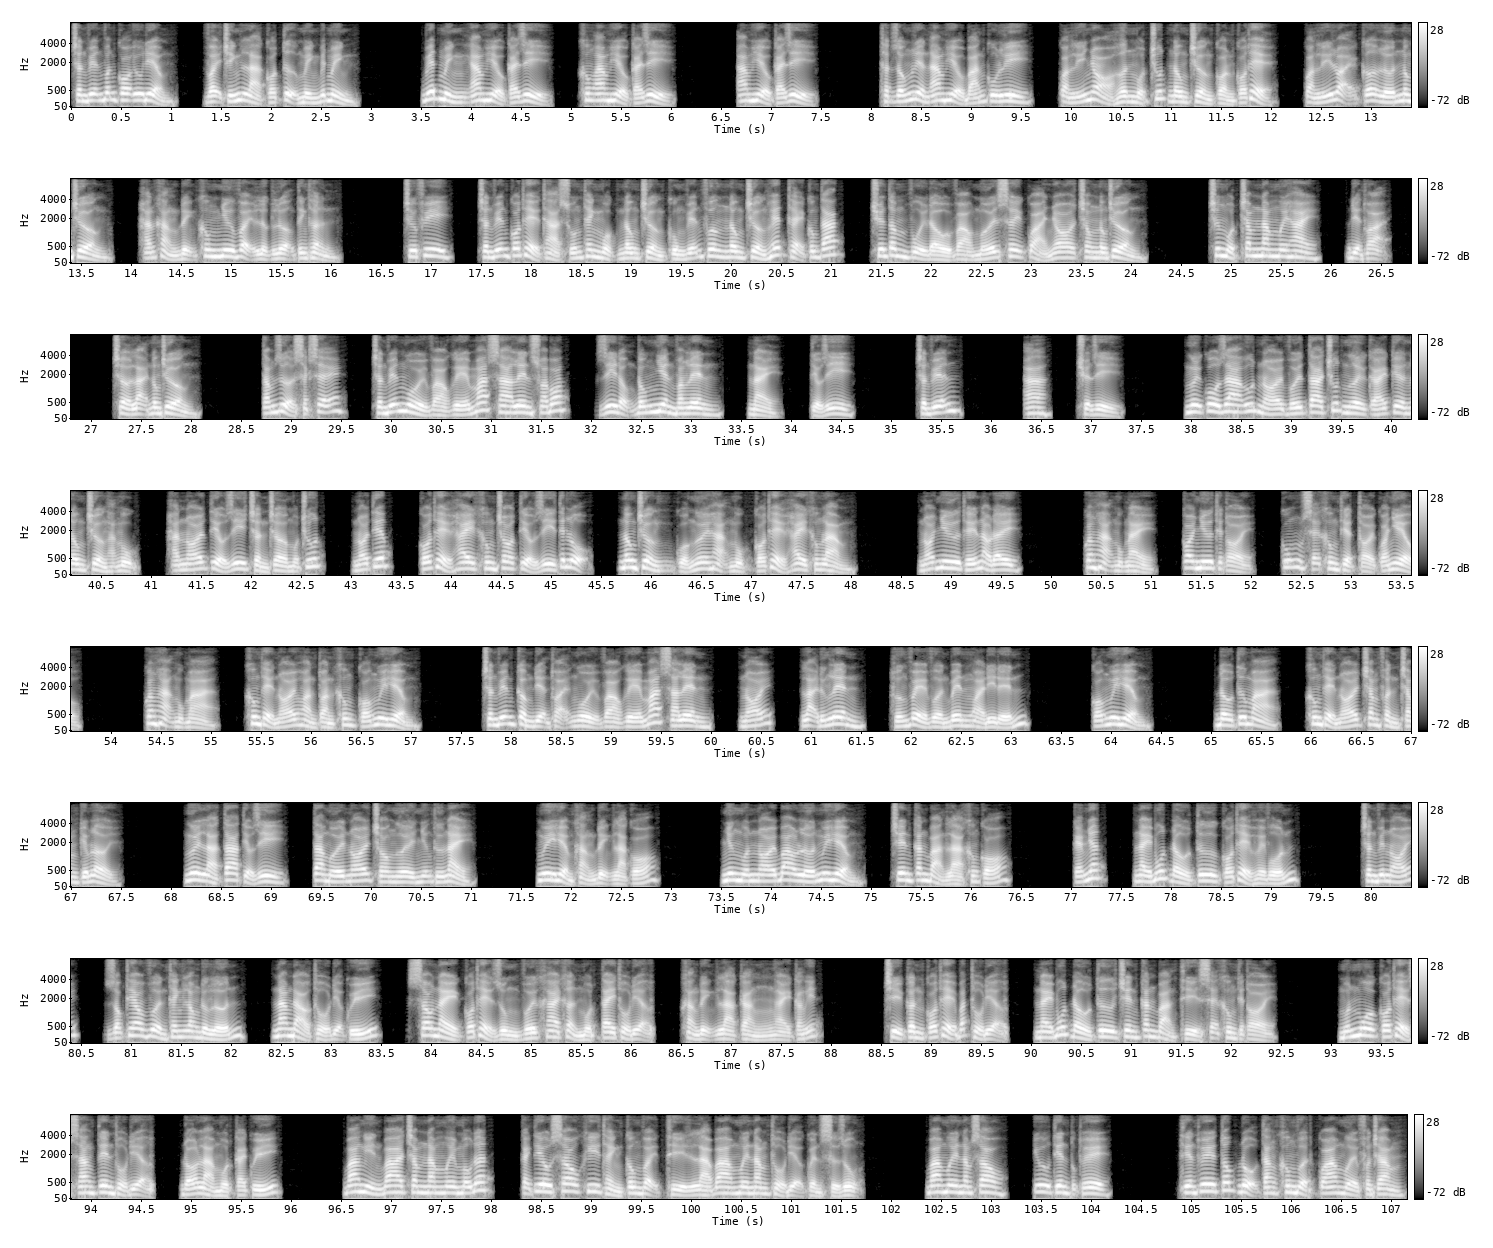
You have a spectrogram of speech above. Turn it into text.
Trần Viễn vẫn có ưu điểm, vậy chính là có tự mình biết mình. Biết mình am hiểu cái gì, không am hiểu cái gì. Am hiểu cái gì? Thật giống liền am hiểu bán cu ly, quản lý nhỏ hơn một chút nông trường còn có thể, quản lý loại cỡ lớn nông trường, hắn khẳng định không như vậy lực lượng tinh thần. Trừ phi, Trần Viễn có thể thả xuống thanh mục nông trường cùng Viễn Phương nông trường hết thể công tác, chuyên tâm vùi đầu vào mới xây quả nho trong nông trường. Chương 152, điện thoại. Trở lại nông trường. Tắm rửa sạch sẽ, Trần Viễn ngồi vào ghế massage lên xoa bóp, di động đống nhiên vang lên, "Này, tiểu Di." Trần Viễn. "A, chuyện gì?" Người cô gia út nói với ta chút người cái kia nông trường hạng mục, hắn nói tiểu Di trần chờ một chút, nói tiếp, có thể hay không cho tiểu Di tiết lộ, nông trường của ngươi hạng mục có thể hay không làm. Nói như thế nào đây? Quang hạng mục này, coi như thiệt thòi, cũng sẽ không thiệt thòi quá nhiều. Quang hạng mục mà, không thể nói hoàn toàn không có nguy hiểm. Trần Viễn cầm điện thoại ngồi vào ghế mát xa lên, nói, lại đứng lên, hướng về vườn bên ngoài đi đến. Có nguy hiểm. Đầu tư mà, không thể nói trăm phần trăm kiếm lời. Ngươi là ta tiểu di, ta mới nói cho ngươi những thứ này. Nguy hiểm khẳng định là có. Nhưng muốn nói bao lớn nguy hiểm, trên căn bản là không có. Kém nhất, này bút đầu tư có thể hồi vốn. Trần Viễn nói, dọc theo vườn thanh long đường lớn, nam đảo thổ địa quý, sau này có thể dùng với khai khẩn một tay thổ địa, khẳng định là càng ngày càng ít. Chỉ cần có thể bắt thổ địa, này bút đầu tư trên căn bản thì sẽ không thiệt thòi. Muốn mua có thể sang tên thổ địa, đó là một cái quý. 3.350 mẫu đất, cạnh tiêu sau khi thành công vậy thì là 30 năm thổ địa quyền sử dụng. 30 năm sau, ưu tiên tục thuê. Tiền thuê tốc độ tăng không vượt qua 10%.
